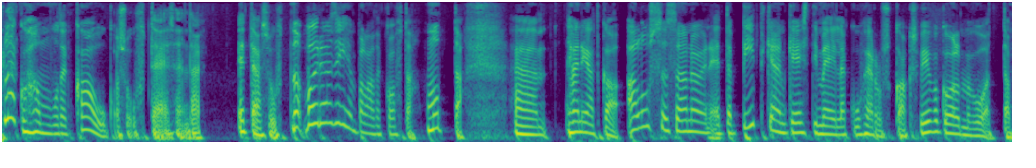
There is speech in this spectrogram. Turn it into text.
Tuleekohan muuten kaukosuhteeseen tai etäsuhteeseen? No voidaan siihen palata kohta. Mutta ähm, hän jatkaa. Alussa sanoin, että pitkään kesti meillä kuherus 2-3 vuotta.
